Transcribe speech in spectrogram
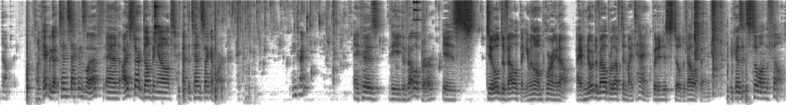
dump it. Okay, we got 10 seconds left, and I start dumping out at the 10 second mark. Okay. Because the developer is still developing, even though I'm pouring it out. I have no developer left in my tank, but it is still developing because it's still on the film.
